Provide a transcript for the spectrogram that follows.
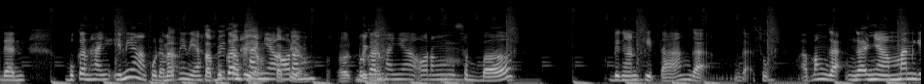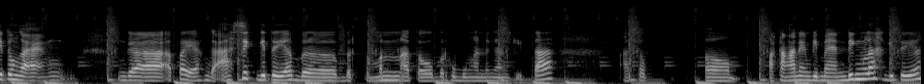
Dan bukan hanya ini yang aku dapetin ya tapi bukan tapi yang- hanya tapi orang yang, eh, bukan dengan- hanya orang Hmm. sebel dengan kita nggak nggak suk apa nggak nggak nyaman gitu nggak nggak apa ya nggak asik gitu ya ber- berteman atau berhubungan dengan kita atau eh, pasangan yang demanding lah gitu ya.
